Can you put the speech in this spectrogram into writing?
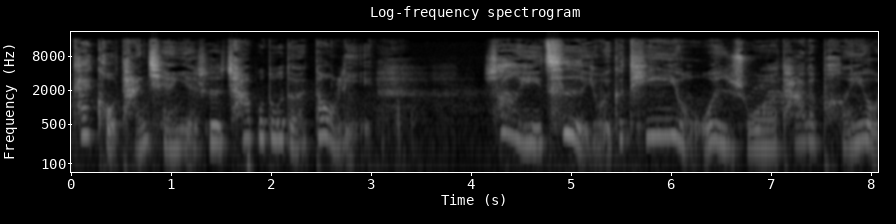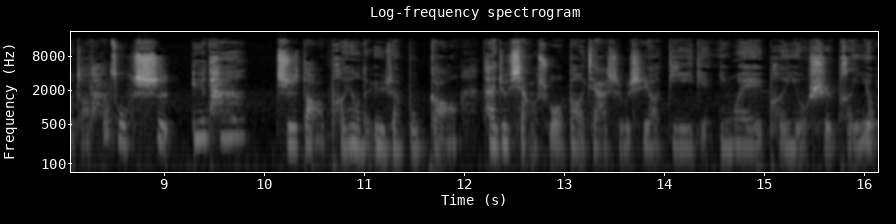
开口谈钱也是差不多的道理。上一次有一个听友问说，他的朋友找他做事，因为他知道朋友的预算不高，他就想说报价是不是要低一点，因为朋友是朋友。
